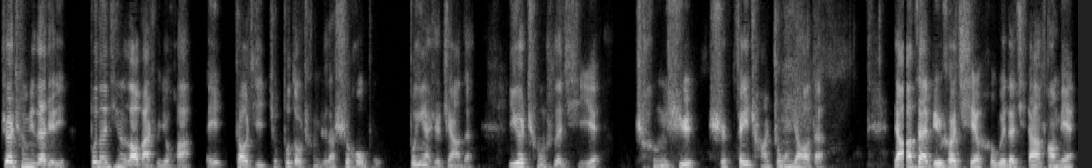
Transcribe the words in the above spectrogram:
这个程序在这里不能听老板说句话，哎，着急就不走程序了，事后补，不应该是这样的。一个成熟的企业，程序是非常重要的。然后再比如说企业合规的其他方面，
